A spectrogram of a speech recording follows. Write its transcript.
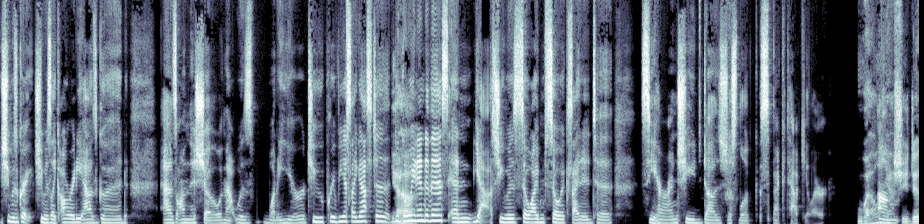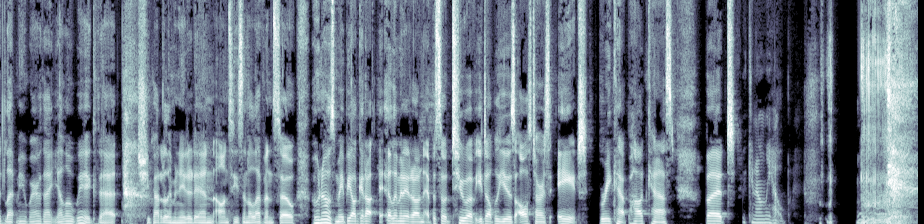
she was great. She was like already as good as on this show, and that was what a year or two previous, I guess, to, to Yeah. going into this. And yeah, she was. So I'm so excited to see her, and she does just look spectacular. Well, yeah, Um, she did let me wear that yellow wig that she got eliminated in on season 11. So who knows? Maybe I'll get eliminated on episode two of EW's All Stars 8 recap podcast. But We can only hope.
